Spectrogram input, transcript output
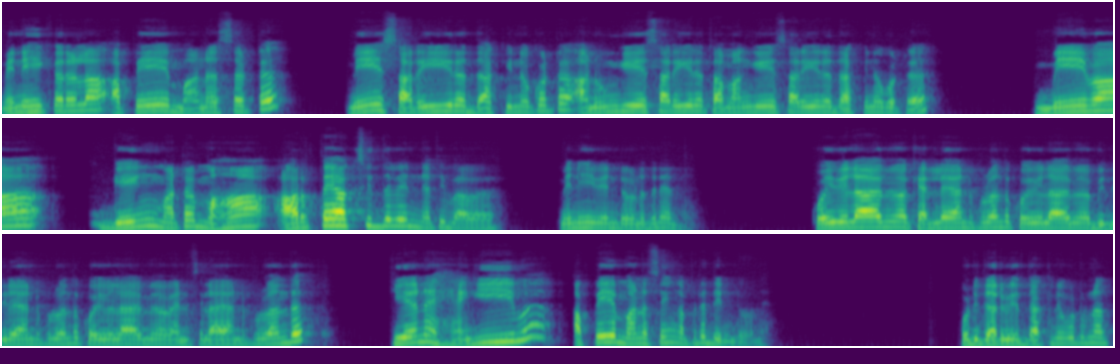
මෙනෙහි කරලා අපේ මනසට මේ ශරීර දකිනකොට අනුන්ගේ ශරීර තමන්ගේ ශරීර දකිනකොට මේවා ගෙන් මට මහා අර්ථයක් සිද්ධ වෙන් නැති බව මෙනෙහි වෙන්ඩ ඕනද නැද්ද? කොයි වෙලාම කැල්ල යන්න පුළුවන්ද? කොයි වෙලාම බිදිලයන්ට පුළුවන්ද? කොයි වෙලාම වැනිසිලා යන්න පුළුවන්ද? කියන හැඟීම අපේ මනසෙන් අපට දෙන්න ඕන. පොඩි දරුවේ දකිනකොටුනත්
